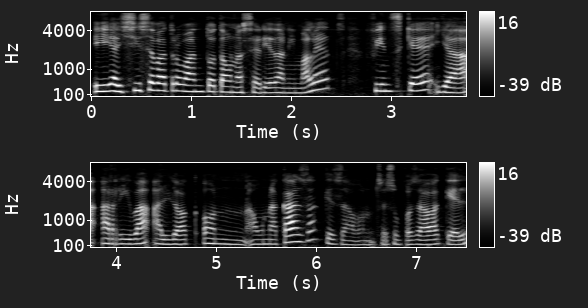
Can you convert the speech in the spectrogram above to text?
I així se va trobant tota una sèrie d'animalets fins que ja arriba al lloc on, a una casa, que és on se suposava que ell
